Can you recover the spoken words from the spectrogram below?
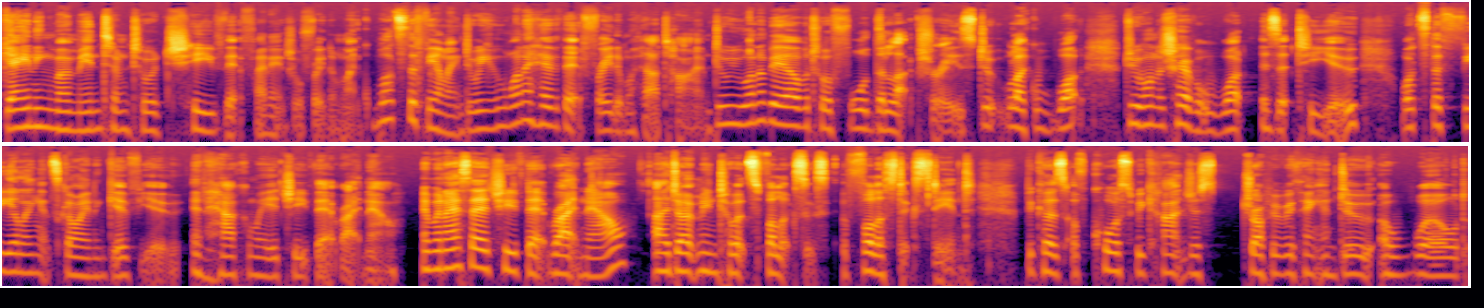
gaining momentum to achieve that financial freedom? Like, what's the feeling? Do we want to have that freedom with our time? Do we want to be able to afford the luxuries? Do like what do we want to travel? What is it to you? What's the feeling it's going to give you? And how can we achieve that right now? And when I say achieve that right now, I don't mean to its fullest fullest extent, because of course we can't just drop everything and do a world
